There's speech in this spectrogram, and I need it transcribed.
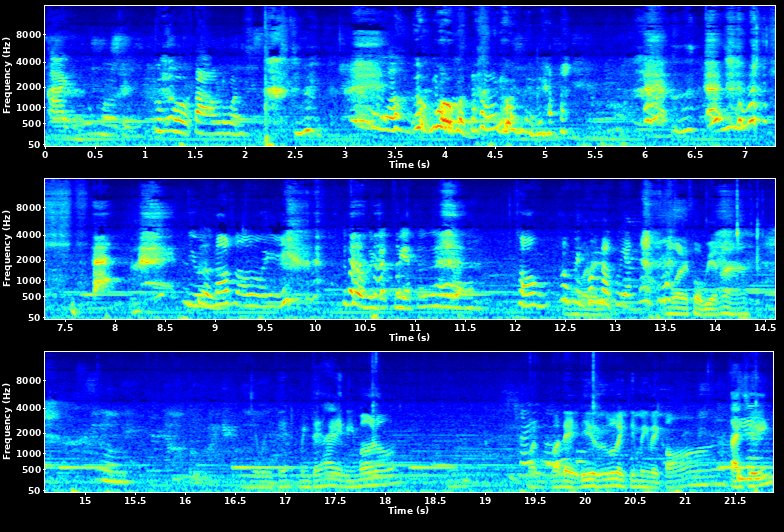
ai cũng ước mơ thì ước mơ của tao luôn. Ước mơ ước mơ của tao luôn này You're not only cứ tưởng mình đặc biệt thôi hay là Không, không mình không đặc biệt. Mơ này phổ biến mà. Ừ. nhưng mình thấy mình thấy hay thì mình mơ thôi. Và, mà. và để đi du lịch thì mình phải có tài chính.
